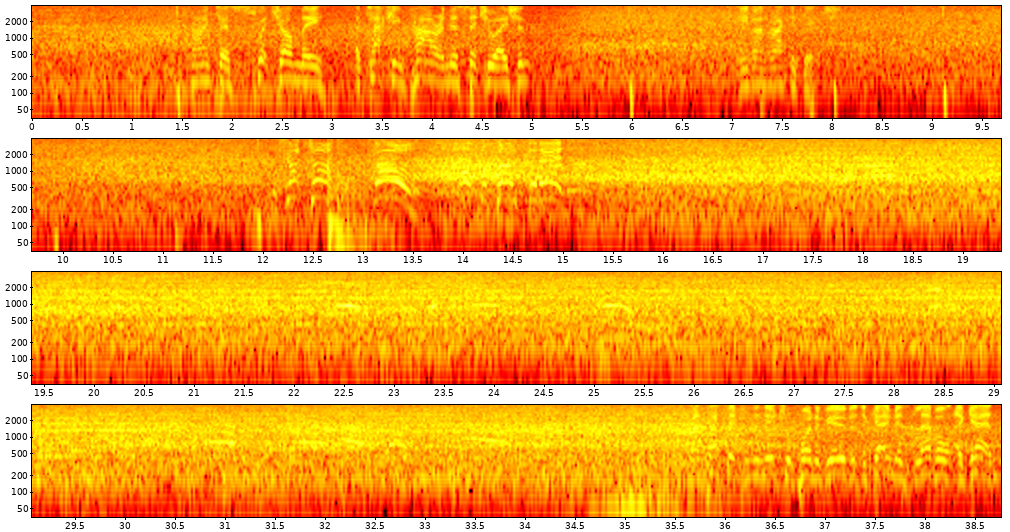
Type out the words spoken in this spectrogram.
Trying to switch on the attacking power in this situation. Ivan Rakitic. The shot's off! Goal! Off the post and in! Fantastic from the neutral point of view that the game is level again.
